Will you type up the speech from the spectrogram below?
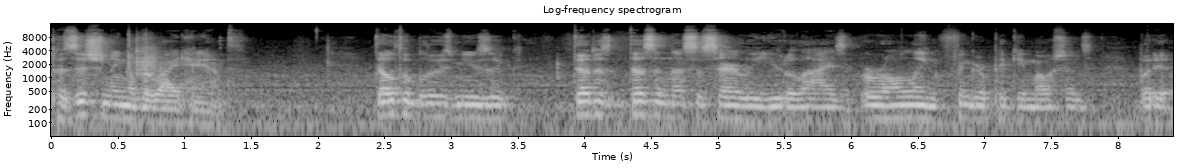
positioning of the right hand. Delta blues music does, doesn't necessarily utilize rolling finger picking motions, but it,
